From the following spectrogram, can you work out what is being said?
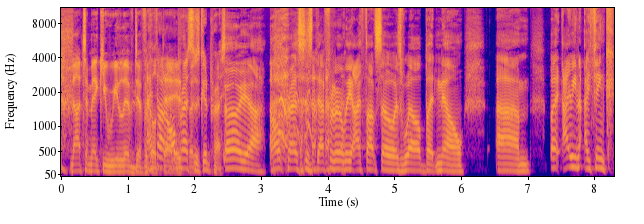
Not to make you relive difficult I difficult thought days. all press but- was good press. Oh yeah, all press is definitely. I thought so as well, but no. Um, but I mean, I think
